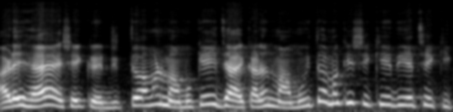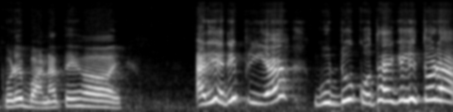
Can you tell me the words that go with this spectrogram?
আরে হ্যাঁ সেই ক্রেডিট তো আমার মামুকেই যায়, কারণ মামুই তো আমাকে শিখিয়ে দিয়েছে কি করে বানাতে হয়। আরে আরে প্রিয়া, গুড্ডু, কোথায় গেলি তোরা?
